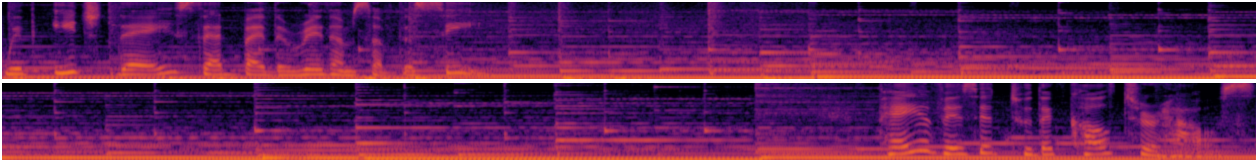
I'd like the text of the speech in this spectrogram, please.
with each day set by the rhythms of the sea. Pay a visit to the Culture House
